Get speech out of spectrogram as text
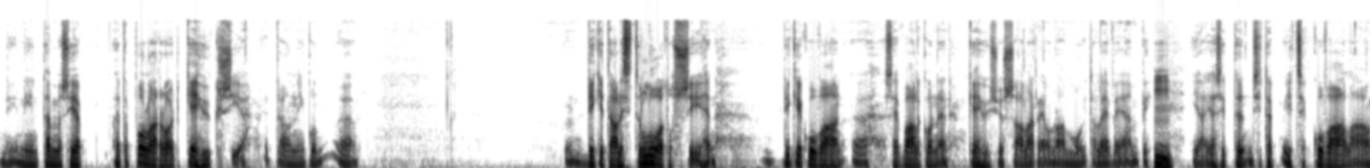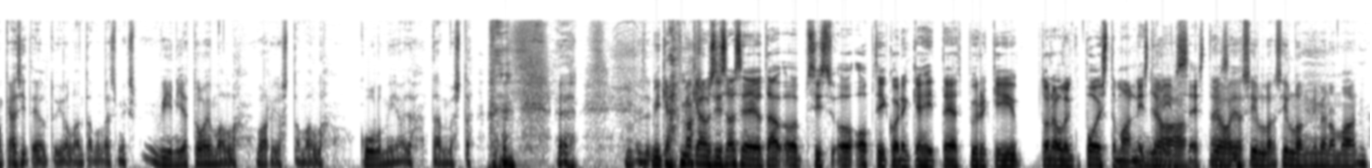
niin, niin tämmöisiä näitä Polaroid-kehyksiä, että on niin kuin, digitaalisesti luotu siihen digikuvaan se valkoinen kehys, jossa alareuna on muita leveämpi. Mm. Ja, ja sitten sitä itse kuva-alaa on käsitelty jollain tavalla esimerkiksi vinjetoimalla, varjostamalla kulmia ja tämmöistä. mikä, mikä on siis asia, jota siis optiikoiden kehittäjät pyrkii todella niin poistamaan niistä joo, linsseistä. Joo, ja silloin, silloin nimenomaan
